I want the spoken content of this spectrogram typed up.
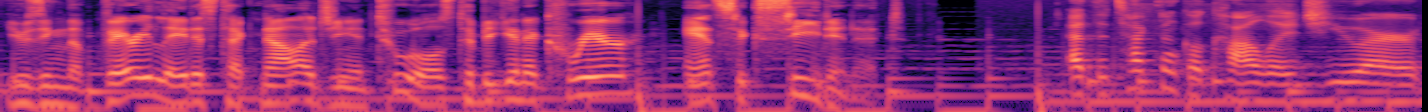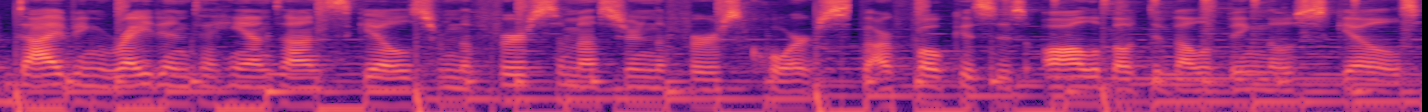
using the very latest technology and tools to begin a career and succeed in it. At the Technical College, you are diving right into hands-on skills from the first semester in the first course. Our focus is all about developing those skills.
